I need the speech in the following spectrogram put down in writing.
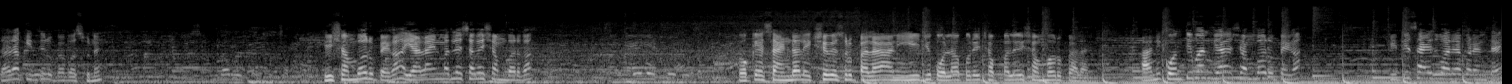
दादा किती रुपयापासून आहे? ही शंभर रुपये का? या लाईन मधले सगळे शंभर का? ओके सँडल एकशे वीस रुपयाला आहे आणि ही जी कोल्हापुरी चप्पल आहे ही शंभर रुपयाला आहे. आणि कोणती पण घ्या शंभर रुपये का? किती साईज वाल्यापर्यंत आहे?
